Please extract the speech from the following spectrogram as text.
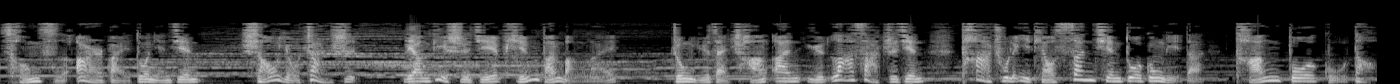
从此二百多年间，少有战事，两地使节频繁往来，终于在长安与拉萨之间踏出了一条三千多公里的唐蕃古道。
